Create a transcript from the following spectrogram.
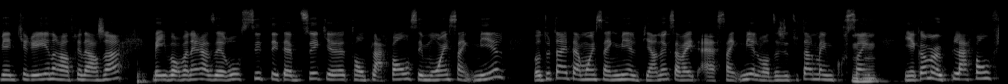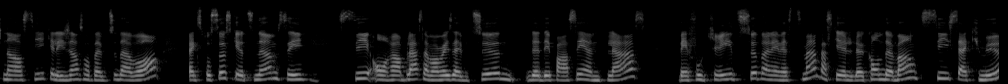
viens de créer une rentrée d'argent, mais il va revenir à zéro. Si tu es habitué que ton plafond, c'est moins 5 000, il va tout le temps être à moins 5 000. Puis il y en a que ça va être à 5 000. Ils vont dire j'ai tout le temps le même coussin. Mm-hmm. Il y a comme un plafond financier que les gens sont habitués d'avoir. Fait que c'est pour ça ce que tu nommes, c'est si on remplace la mauvaise habitude de dépenser à une place, il faut créer tout de suite un investissement parce que le compte de banque, s'il s'accumule,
